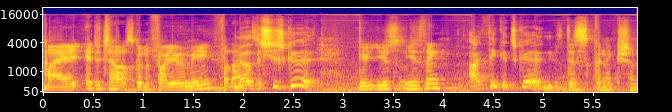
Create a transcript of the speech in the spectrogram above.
My editor is gonna fire me for that. No, this is good. You, you, you think I think it's good. this connection?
